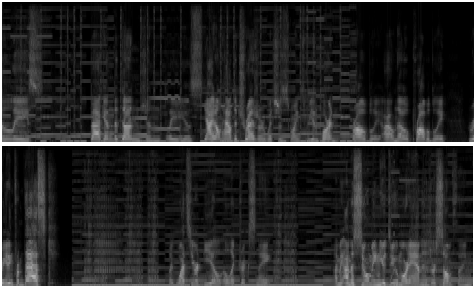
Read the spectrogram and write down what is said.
least, back in the dungeon, please. Yeah, I don't have the treasure, which is going to be important. Probably. I don't know, probably. Reading from desk! Like, what's your deal, Electric Snake? I mean, I'm assuming you do more damage or something.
